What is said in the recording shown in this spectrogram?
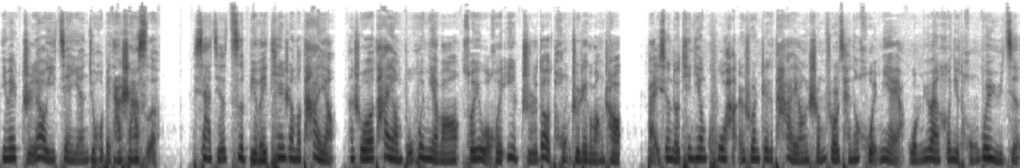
因为只要一谏言，就会被他杀死。夏桀自比为天上的太阳。他说：“太阳不会灭亡，所以我会一直的统治这个王朝。百姓就天天哭喊说：‘这个太阳什么时候才能毁灭呀？我们愿意和你同归于尽。’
